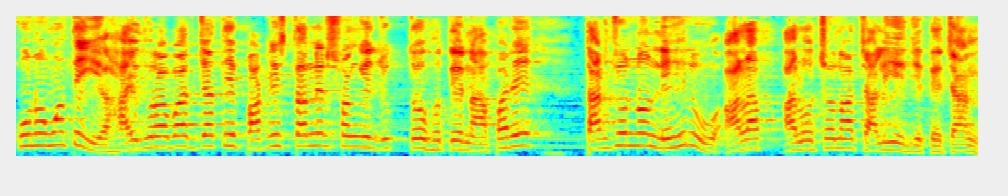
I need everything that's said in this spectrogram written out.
কোনো মতেই হায়দ্রাবাদ যাতে পাকিস্তানের সঙ্গে যুক্ত হতে না পারে, তার জন্য নেহেরু আলাপ আলোচনা চালিয়ে যেতে চান।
